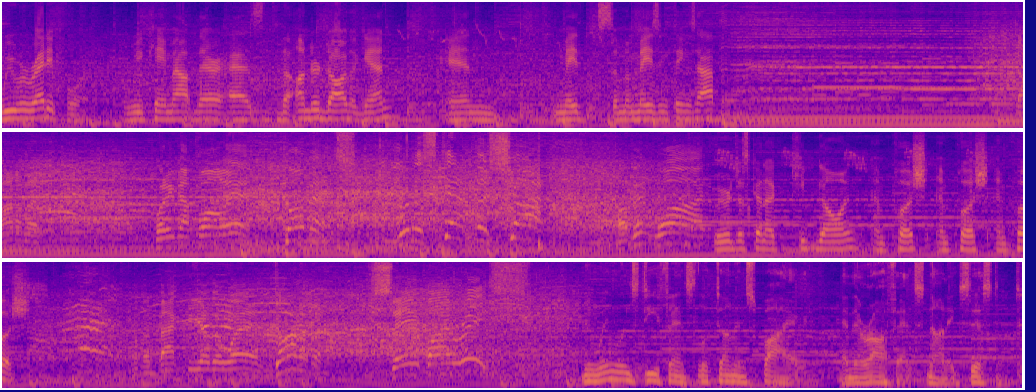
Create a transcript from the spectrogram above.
We were ready for it. We came out there as the underdog again and made some amazing things happen. Donovan putting that ball in. Gomez with a step, the shot. A bit wide. We were just going to keep going and push and push and push. Coming back the other way. Donovan, saved by Reis. New England's defense looked uninspired and their offense non-existent.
